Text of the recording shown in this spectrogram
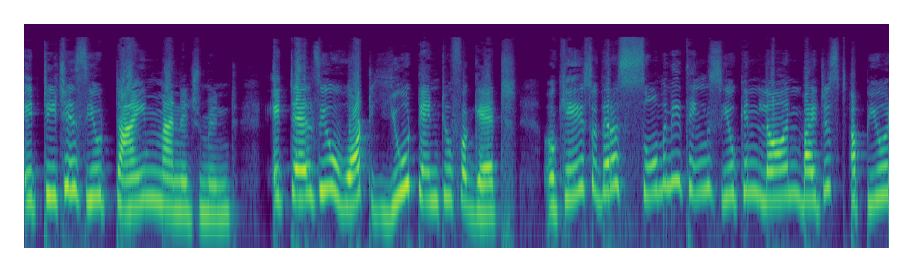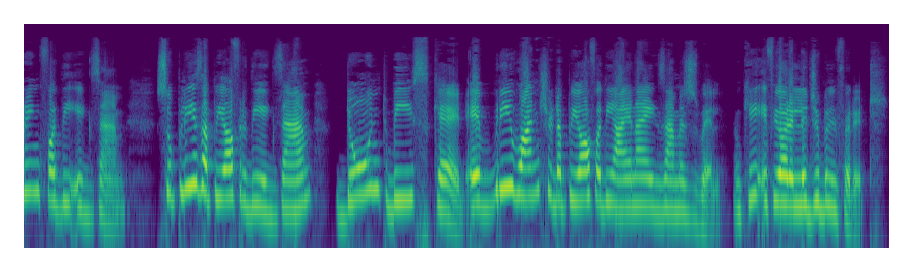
It teaches you time management. It tells you what you tend to forget. Okay, so there are so many things you can learn by just appearing for the exam. So please appear for the exam. Don't be scared. Everyone should appear for the INI exam as well. Okay, if you are eligible for it.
